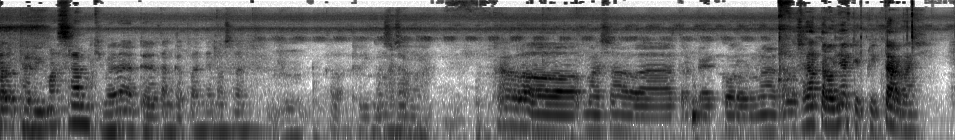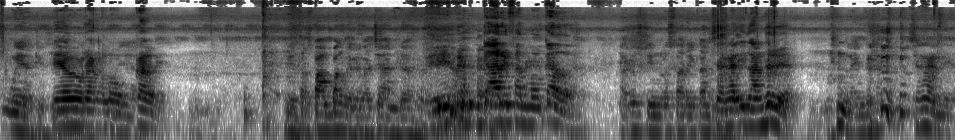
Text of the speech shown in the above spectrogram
Kalau dari Mas Ram gimana? Ada tanggapannya Mas Ram? Kalau dari Mas Ram. Kalau masalah terkait corona, kalau saya tahunya di Blitar mas. oh ya di Dia orang lokal ya. ini terpampang dari wajah anda. Iya, kearifan lokal. Harus dilestarikan. Jangan ilander ya. lender Jangan ya.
